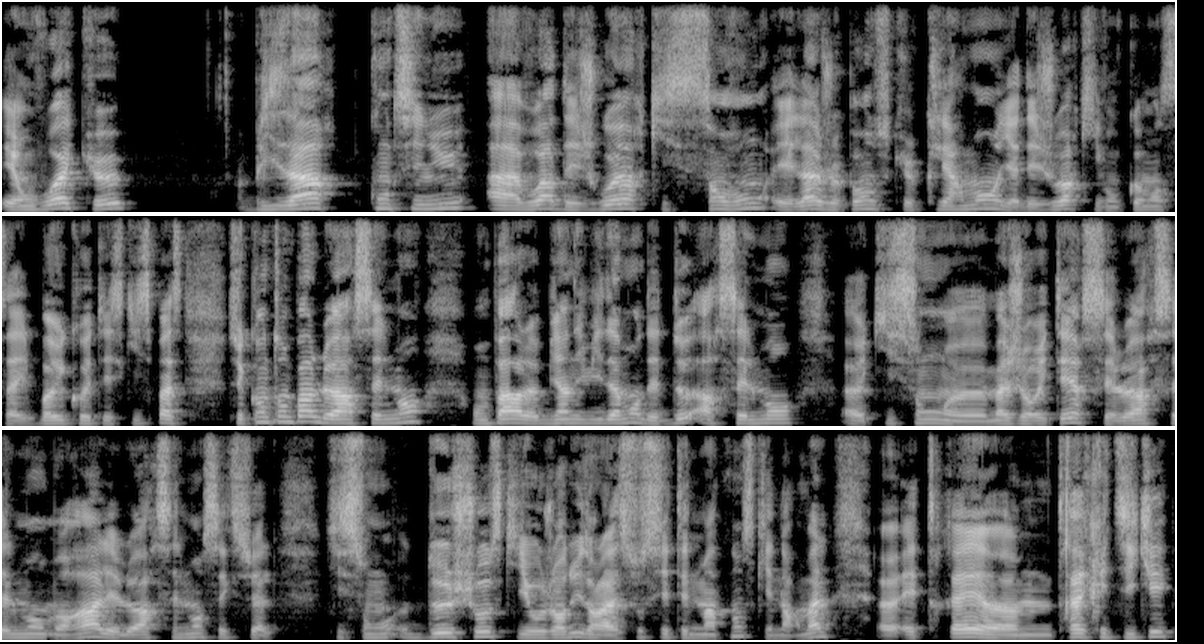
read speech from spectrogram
et on voit que Blizzard continue à avoir des joueurs qui s'en vont, et là je pense que clairement il y a des joueurs qui vont commencer à boycotter ce qui se passe. Parce que quand on parle de harcèlement, on parle bien évidemment des deux harcèlements euh, qui sont euh, majoritaires, c'est le harcèlement moral et le harcèlement sexuel, qui sont deux choses qui aujourd'hui dans la société de maintenant, ce qui est normal, euh, est très euh, très critiqué.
